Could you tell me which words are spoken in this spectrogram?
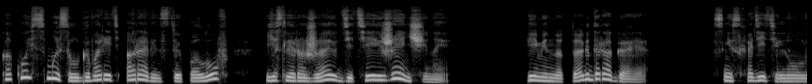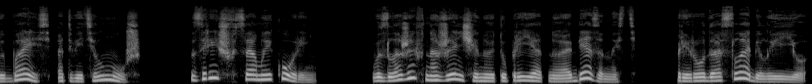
Какой смысл говорить о равенстве полов, если рожают детей и женщины? Именно так, дорогая. Снисходительно улыбаясь, ответил муж. Зришь в самый корень. Возложив на женщину эту приятную обязанность, природа ослабила ее,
